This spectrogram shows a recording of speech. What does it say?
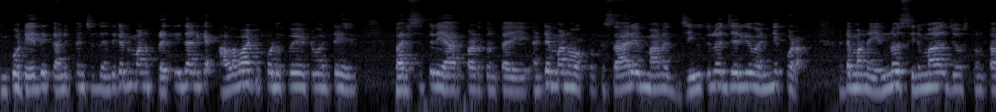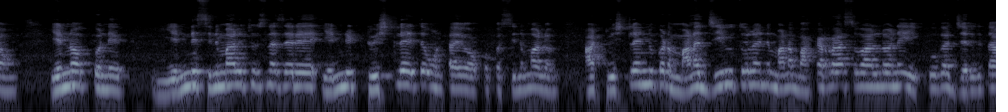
ఇంకోటి ఏది కనిపించదు. ఎందుకంటే మనం ప్రతి దానికి అలవాటు పడిపోయేటువంటి పరిస్థితులు ఏర్పడుతుంటాయి. అంటే మనం ఒక్కొక్కసారి మన జీవితంలో జరిగేవన్నీ కూడా అంటే మనం ఎన్నో సినిమాలు చూస్తుంటాం. ఎన్నో కొన్ని ఎన్ని సినిమాలు చూసినా సరే, ఎన్ని ట్విస్ట్లు అయితే ఉంటాయో ఒక్కొక్క సినిమాలో, ఆ ట్విస్ట్‌లన్నీ కూడా మన జీవితంలోని మన మకర రాశి వాళ్ళలోనే ఎక్కువగా జరుగుతూ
